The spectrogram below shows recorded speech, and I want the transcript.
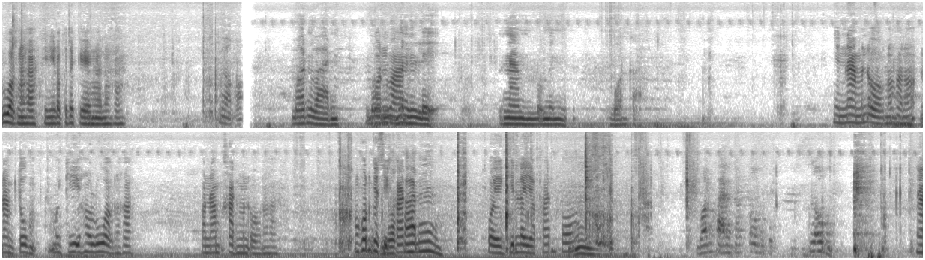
ลวกนะคะ ทีนี้เราก็จะแกงแล้วนะคะ บอนหวานบอนหวาน มันเละน้ำบ่แมันบอนกะเห็นน้ำมันออกเนาะค่ะเนาะน้ำต้มเมื่อกี้เขาลวกนะคะเอาน้ำคั้นมันออกนะคะบางคนก็สิคั้นบ่นปล่อยกินระยะคั้นพออืมบอนคันก็ต้มต้มน้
